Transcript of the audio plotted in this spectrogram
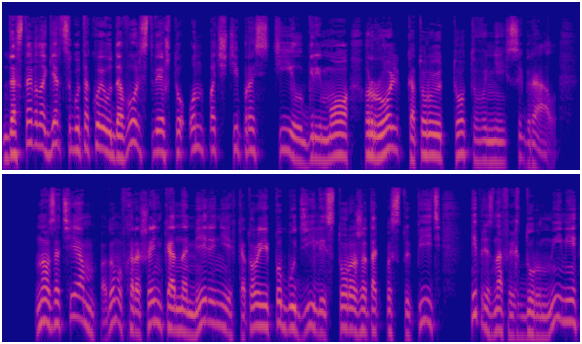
доставила герцогу такое удовольствие, что он почти простил Гримо роль, которую тот в ней сыграл. Но затем, подумав хорошенько о намерениях, которые побудили сторожа так поступить, и, признав их дурными,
